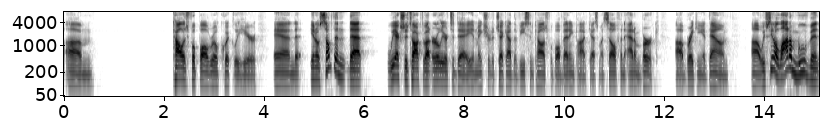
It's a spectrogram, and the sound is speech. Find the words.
Um, college football real quickly here. And, you know, something that we actually talked about earlier today, and make sure to check out the VSIN College Football Betting Podcast, myself and Adam Burke uh, breaking it down. Uh, we've seen a lot of movement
